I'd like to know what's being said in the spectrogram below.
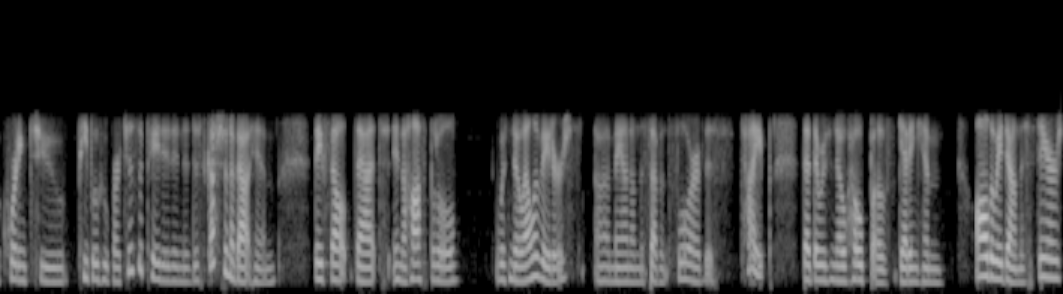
according to people who participated in a discussion about him, they felt that in the hospital with no elevators, a man on the seventh floor of this type, that there was no hope of getting him all the way down the stairs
